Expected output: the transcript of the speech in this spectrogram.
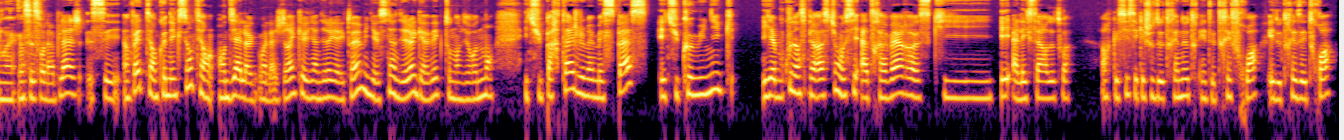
Ouais. Danser sur la plage, c'est en fait t'es en connexion, t'es en, en dialogue. Voilà, je dirais qu'il y a un dialogue avec toi-même, mais il y a aussi un dialogue avec ton environnement. Et tu partages le même espace et tu communiques. Il y a beaucoup d'inspiration aussi à travers euh, ce qui est à l'extérieur de toi. Alors que si c'est quelque chose de très neutre et de très froid et de très étroit,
